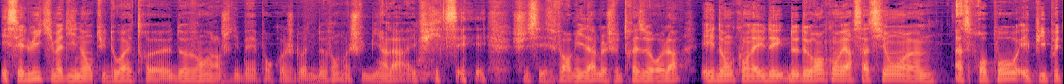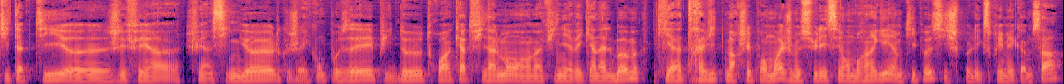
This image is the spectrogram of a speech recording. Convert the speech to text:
Et c'est lui qui m'a dit non, tu dois être euh, devant. Alors je dis ben pourquoi je dois être devant? Moi, je suis bien là. Et puis c'est, c'est formidable. Je suis très heureux là. Et donc on a eu des, de, de grandes conversations euh, à ce propos. Et puis petit à petit, euh, j'ai fait, un, fait un single que j'avais composé. Et puis deux, trois, quatre. Finalement, on a fini avec un album qui a très vite marché pour moi. Suis laissé embringuer un petit peu, si je peux l'exprimer comme ça,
